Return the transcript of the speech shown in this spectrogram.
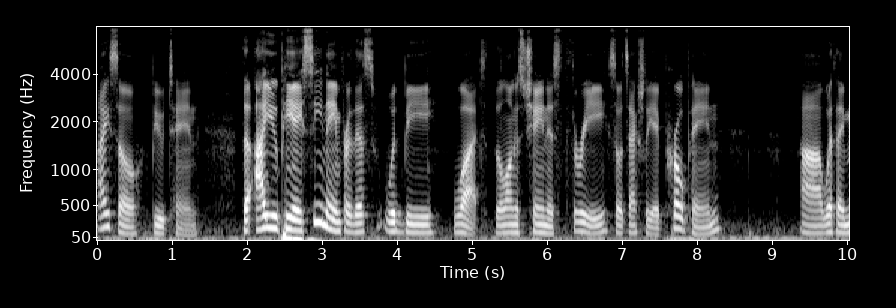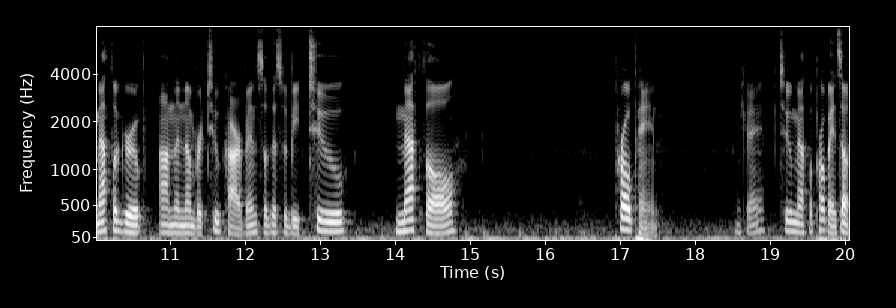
Isobutane. The IUPAC name for this would be what? The longest chain is 3, so it's actually a propane uh, with a methyl group on the number 2 carbon. So this would be 2 methyl propane. Okay, 2-methyl propane. So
